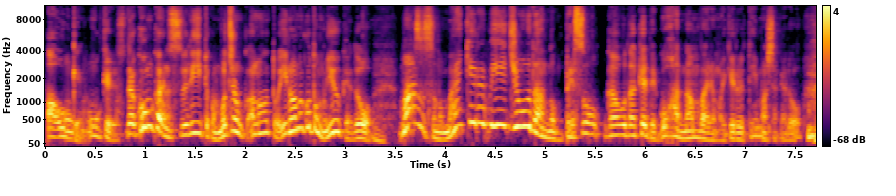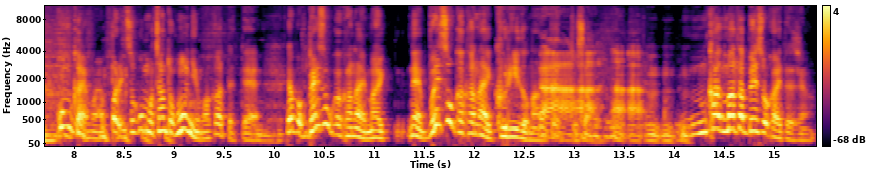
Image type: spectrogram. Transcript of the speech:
あ OK うん OK です。で今回の3とかもちろんあの後いろんなことも言うけど、まずそのマイケル・ B・ ジョーダンのベソ顔だけでご飯何杯でもいけるって言いましたけど今回もやっぱりそこもちゃんと本人分かっててやっぱベソ書かないマイねベソ書かないクリードなんてってさうんうん。かまたベソ書いてたじゃん、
